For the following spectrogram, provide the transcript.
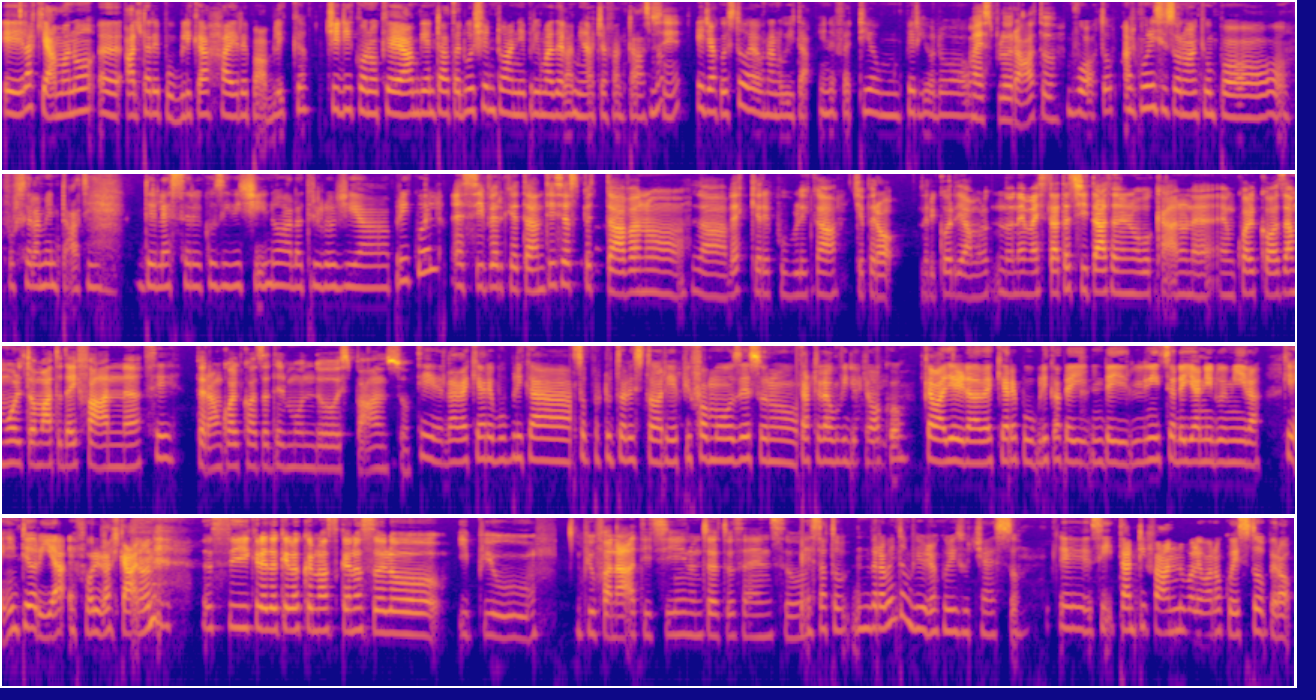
e la chiamano eh, Alta Repubblica, High Republic. Ci dicono che è ambientata 200 anni prima della minaccia fantasma. Sì, E già questo è una novità, in effetti è un periodo ma esplorato. vuoto. Alcuni si sono anche un po' forse lamentati dell'essere così vicino alla trilogia prequel. Eh sì, perché tanti si aspettavano la vecchia Repubblica, che però, ricordiamolo, non è mai stata citata nel nuovo canone, è un qualcosa molto amato dai fan, Sì, però è un qualcosa del mondo espanso. sì, la vecchia Repubblica, soprattutto le storie più famose sono tratte da un videogioco, Cavalieri della Vecchia Repubblica, dell'inizio degli anni 2000, che in teoria è fuori dal canone. Eh Sì, credo che lo conoscano solo i più, i più fanatici, in un certo senso. È stato veramente un videogioco di successo. E sì, tanti fan volevano questo, però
